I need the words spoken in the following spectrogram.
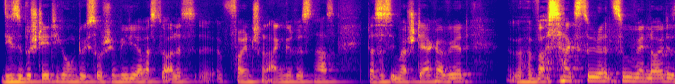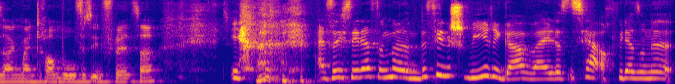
diese Bestätigung durch Social Media, was du alles äh, vorhin schon angerissen hast, dass es immer stärker wird. Was sagst du dazu, wenn Leute sagen, mein Traumberuf ist Influencer? Ja, also ich sehe das immer ein bisschen schwieriger, weil das ist ja auch wieder so eine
